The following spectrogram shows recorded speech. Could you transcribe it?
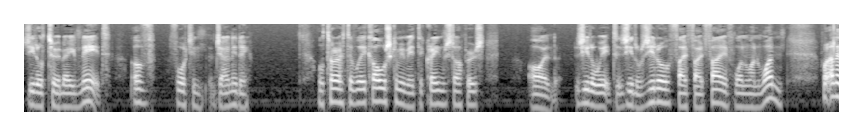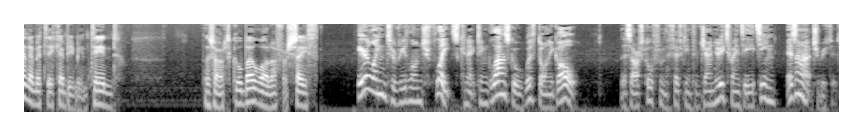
0298 of 14th January. Alternatively, calls can be made to Crime Stoppers on 0800 555 111, where anonymity can be maintained. This article by Laura Forsyth. Airline to relaunch flights connecting Glasgow with Donegal. This article from the 15th of January 2018 is unattributed.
